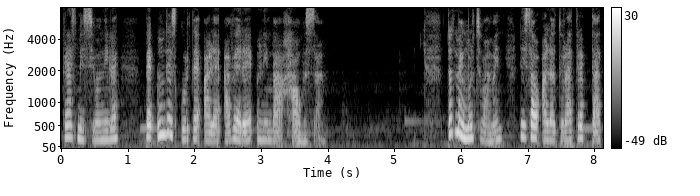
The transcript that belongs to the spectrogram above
transmisiunile pe unde scurte ale avere în limba Hausa. Tot mai mulți oameni li s-au alăturat treptat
